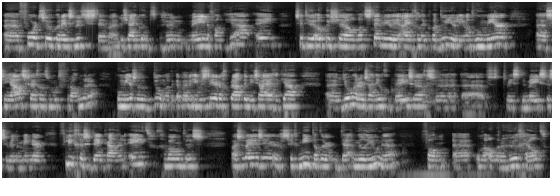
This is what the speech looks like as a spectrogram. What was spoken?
eh, voor zulke resoluties stemmen. Dus jij kunt hun mailen van, ja, hey, zitten jullie ook in Shell? Wat stemmen jullie eigenlijk? Wat doen jullie? Want hoe meer eh signaals krijgen dat ze moeten veranderen, hoe meer ze dat doen. Want ik heb met een Mhm. investeerder gepraat en die zei eigenlijk, ja, eh, jongeren zijn heel goed bezig. Ze, eh, tenminste de meeste, ze willen minder vliegen. Ze denken aan hun eetgewoontes. Maar ze realiseren zich niet dat er de miljoenen van eh, onder andere hun geld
